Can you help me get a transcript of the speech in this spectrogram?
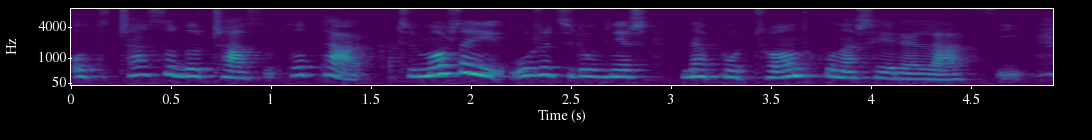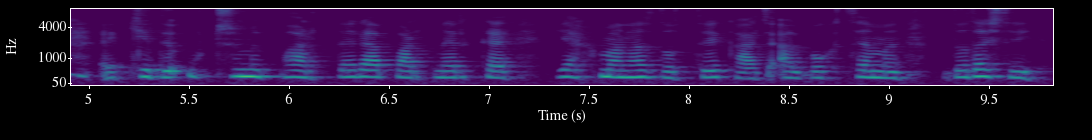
od czasu do czasu, to tak. Czy można jej użyć również na początku naszej relacji, e, kiedy uczymy partnera, partnerkę, jak ma nas dotykać, albo chcemy dodać tej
